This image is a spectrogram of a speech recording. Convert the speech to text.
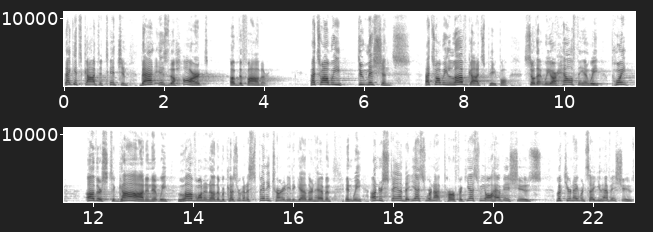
That gets God's attention. That is the heart of the Father. That's why we do missions. That's why we love God's people, so that we are healthy and we point others to God and that we love one another because we're going to spend eternity together in heaven. And we understand that, yes, we're not perfect. Yes, we all have issues. Look to your neighbor and say, You have issues.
